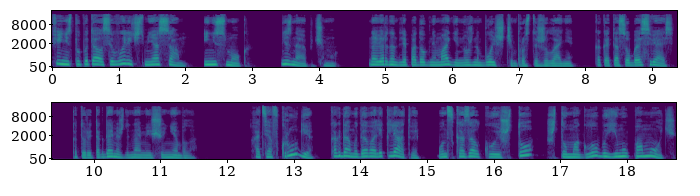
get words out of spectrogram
Финис попытался вылечить меня сам и не смог. Не знаю почему. Наверное, для подобной магии нужно больше, чем просто желание, какая-то особая связь, которой тогда между нами еще не было. Хотя в круге, когда мы давали клятвы, он сказал кое-что, что могло бы ему помочь.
